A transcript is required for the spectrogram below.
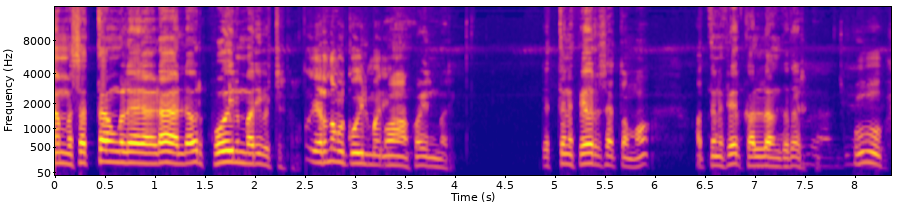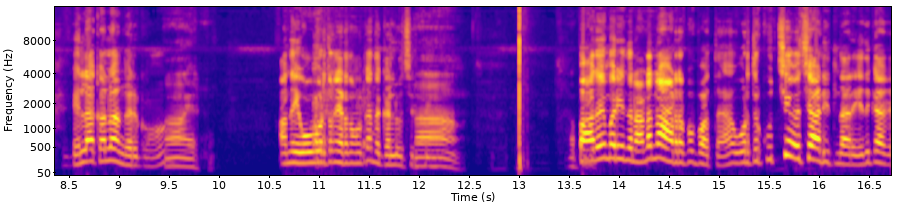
நம்ம சத்தவங்களோட எல்லாம் ஒரு கோயில் மாதிரி வச்சுருக்கோம் இறந்தவங்களுக்கு கோயில் மாதிரி? ஆ கோயில் மாதிரி. எத்தனை பேர் சத்தமோ அத்தனை பேர் கல் அங்கே தான் இருக்கும் ஓ எல்லா கல்லும் அங்க இருக்கும்? ஆ இருக்கும். அந்த ஒவ்வொருத்தவங்க இறந்தவங்களுக்கு அந்த கல் ஆ. வச்சிருக்காங்க அப்ப அதே மாதிரி இந்த நடனம் ஆடுறப்ப பார்த்தேன் ஒருத்தர் குச்சியை வச்சு ஆடிட்டு இருந்தாரு எதுக்காக?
